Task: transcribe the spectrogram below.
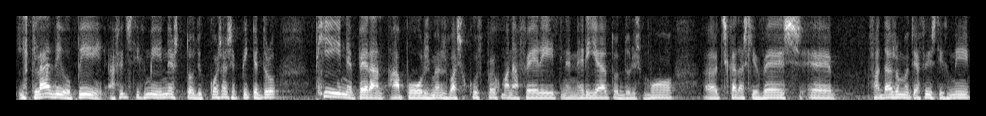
οι κλάδοι οι οποίοι αυτή τη στιγμή είναι στο δικό σας επίκεντρο, ποιοι είναι πέραν από ορισμένους βασικούς που έχουμε αναφέρει, την ενέργεια, τον τουρισμό, ε, τις κατασκευές. Ε, φαντάζομαι ότι αυτή τη στιγμή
